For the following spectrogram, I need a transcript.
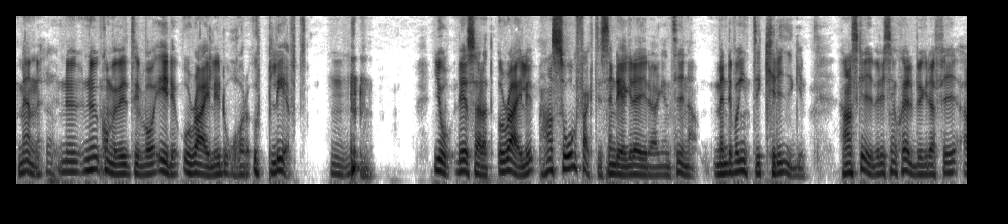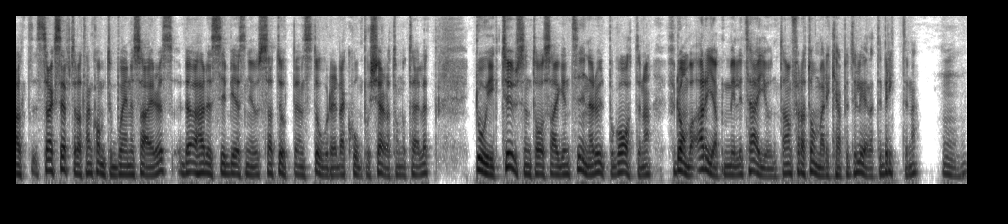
Men det. nu, nu kommer vi till vad är det O'Reilly då har upplevt. Mm. Jo, det är så här att O'Reilly, han såg faktiskt en del grejer i Argentina, men det var inte krig. Han skriver i sin självbiografi att strax efter att han kom till Buenos Aires, där hade CBS News satt upp en stor redaktion på Sheraton-hotellet. Då gick tusentals argentinare ut på gatorna, för de var arga på militärjuntan för att de hade kapitulerat till britterna. Mm.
